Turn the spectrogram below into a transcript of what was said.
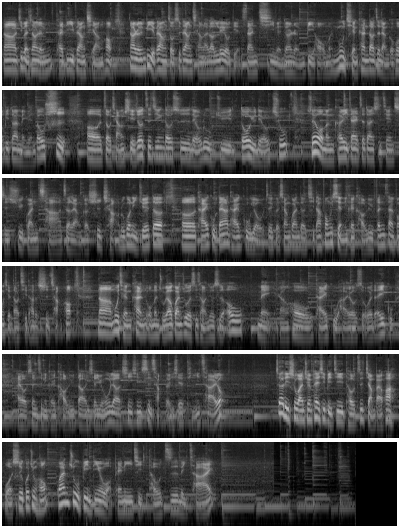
那基本上人台币非常强哈，那人民币也非常走势非常强，来到六点三七美元人民币哈。我们目前看到这两个货币段美元都是呃走强势，也就是资金都是流入居多于流出，所以我们可以在这段时间持续观察这两个市场。如果你觉得呃台股单押台股有这个相关的其他风险，你可以考虑分散风险到其他的市场哈。那目前看我们主要关注的市场就是欧美，然后。台股还有所谓的 A 股，还有甚至你可以考虑到一些原物料新兴市场的一些题材哦。这里是完全配息笔记投资讲白话，我是郭俊宏，关注并订阅我，陪你一起投资理财。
